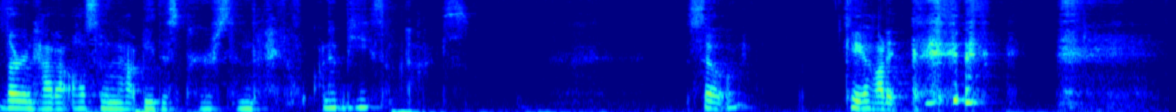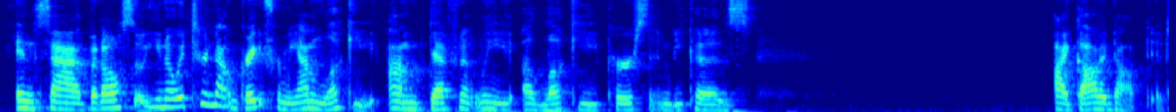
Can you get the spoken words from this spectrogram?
learn how to also not be this person that I don't want to be sometimes. So chaotic. and sad, but also, you know, it turned out great for me. I'm lucky. I'm definitely a lucky person because I got adopted.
